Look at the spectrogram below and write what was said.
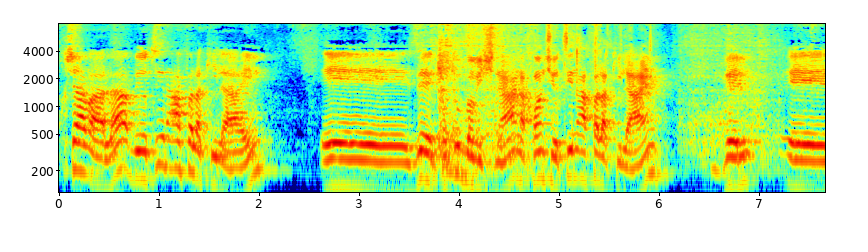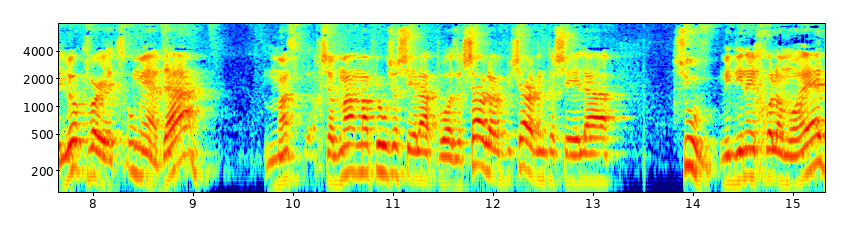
עכשיו הלאה, ויוצאין אף על הכלאיים, זה כתוב במשנה, נכון, שיוצאין אף על הכלאיים, ולא כבר יצאו מהדר, עכשיו מה, מה פירוש השאלה פה? אז עכשיו אפשר להבין את השאלה שוב מדיני חול המועד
